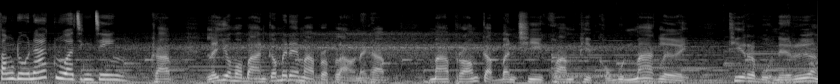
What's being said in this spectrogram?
ฟังดูน่ากลัวจริงครับ และโยมบาลก็ไม่ได้มาเปล่า ๆ นะครับ มาพร้อมกับบัญชีความผิดของบุญมากเลย ที่ระบุในเรื่อง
